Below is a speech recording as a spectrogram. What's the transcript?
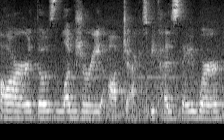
are those luxury objects because they were,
